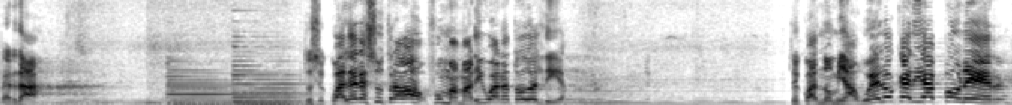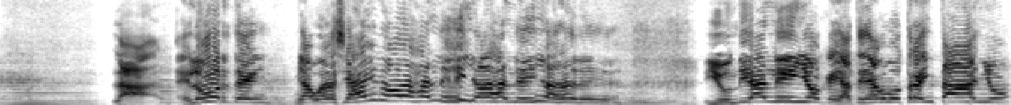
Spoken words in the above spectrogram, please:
¿Verdad? Entonces, ¿cuál era su trabajo? Fuma marihuana todo el día. Entonces, cuando mi abuelo quería poner el orden, mi abuela decía, ay no, deja al niño, deja al niño. Y un día el niño, que ya tenía como 30 años,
